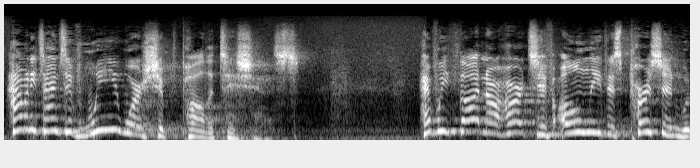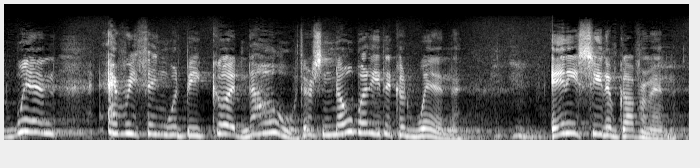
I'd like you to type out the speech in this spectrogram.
How many times have we worshiped politicians? Have we thought in our hearts, if only this person would win, everything would be good? No, there's nobody that could win any seat of government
